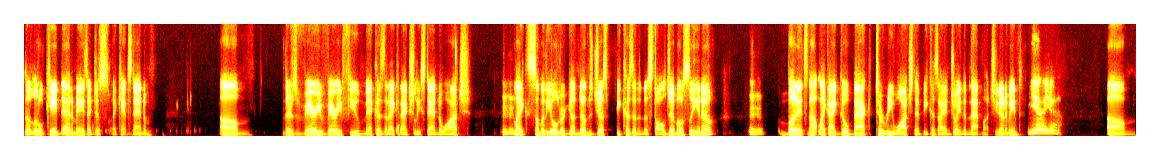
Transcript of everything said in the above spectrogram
the little kid animes. I just I can't stand them. Um, there's very very few mechas that I can actually stand to watch. Mm-hmm. Like some of the older Gundams, just because of the nostalgia, mostly, you know. Mm-hmm. But it's not like I go back to rewatch them because I enjoy them that much. You know what I mean? Yeah, yeah. Um,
